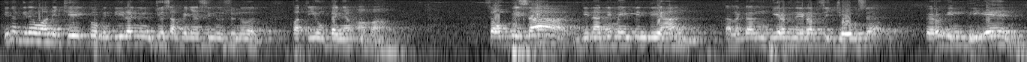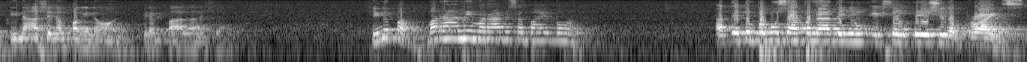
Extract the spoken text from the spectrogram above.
Yun ang ginawa ni Jacob, hindi lang yung Diyos ang kanyang sinusunod, pati yung kanyang ama. Sa umpisa, hindi natin maintindihan. Talagang hirap na hirap si Joseph. Pero in the end, tinaas siya ng Panginoon. Pinagpala siya. Sino pa? Marami, marami sa Bible. At itong pag-usapan natin yung exaltation of Christ.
